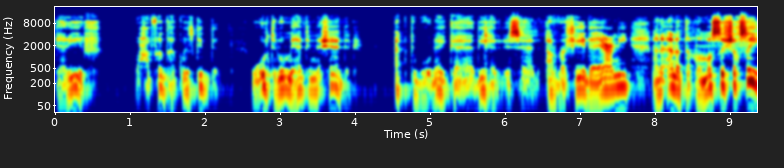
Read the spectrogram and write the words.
تاريخ وحافظها كويس جدا. وقلت لأمي هات النشادر أكتب إليك هذه الرسالة. الرشيدة يعني أنا أنا تقمصت الشخصية.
